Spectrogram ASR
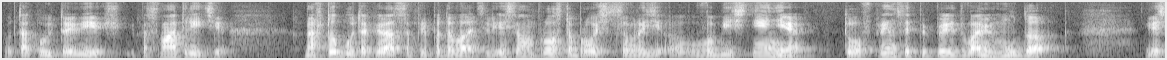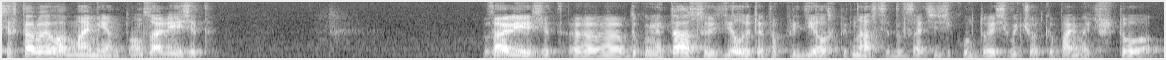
вот такую-то вещь? И посмотрите, на что будет опираться преподаватель. Если он просто бросится в, раз... в объяснение, то, в принципе, перед вами мудак. Если второй момент, он залезет залезет э, в документацию, сделает это в пределах 15-20 секунд, то есть вы четко поймете, что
